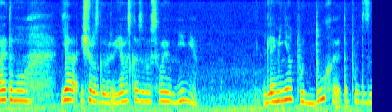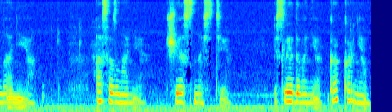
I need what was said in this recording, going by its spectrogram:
Поэтому я еще раз говорю, я высказываю свое мнение. Для меня путь духа – это путь знания, осознания, честности, исследования как корням,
